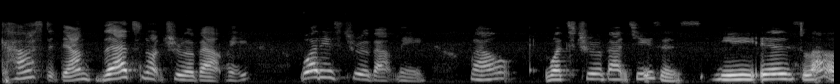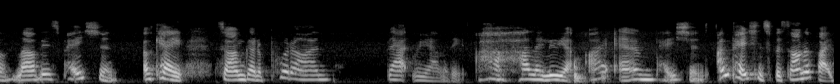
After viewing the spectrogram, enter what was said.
cast it down. That's not true about me. What is true about me? Well, what's true about Jesus? He is love. Love is patient. Okay, so I'm going to put on that reality. Ah, hallelujah. I am patient. I'm patience personified.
